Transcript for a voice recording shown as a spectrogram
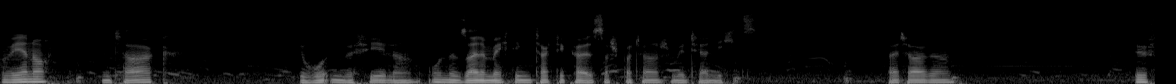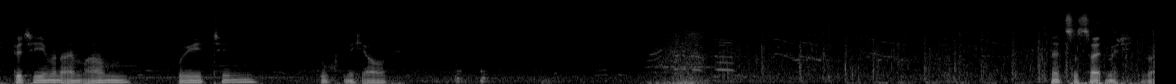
Wer noch? Ein Tag. Die roten Befehle. Ohne seine mächtigen Taktiker ist das spartanische Militär nichts. Drei Tage. Hilft bitte jemand einem armen Poetin. Sucht mich auf. Letzte Zeit möchte ich lieber.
